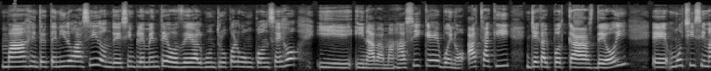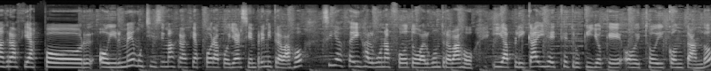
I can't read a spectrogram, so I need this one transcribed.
más entretenidos así, donde simplemente os dé algún truco, algún consejo y, nada más. Así que bueno, hasta aquí llega el podcast de hoy. Eh, muchísimas gracias por oírme, muchísimas gracias por apoyar siempre mi trabajo. Si hacéis alguna foto o algún trabajo y aplicáis este truquillo que os estoy contando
